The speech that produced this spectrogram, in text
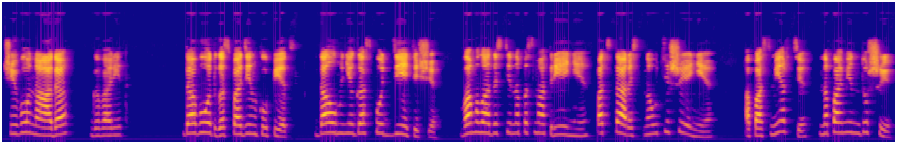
«Чего надо?» — говорит. «Да вот, господин купец, дал мне Господь детище, во младости на посмотрение, под старость на утешение, а по смерти на помин души.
